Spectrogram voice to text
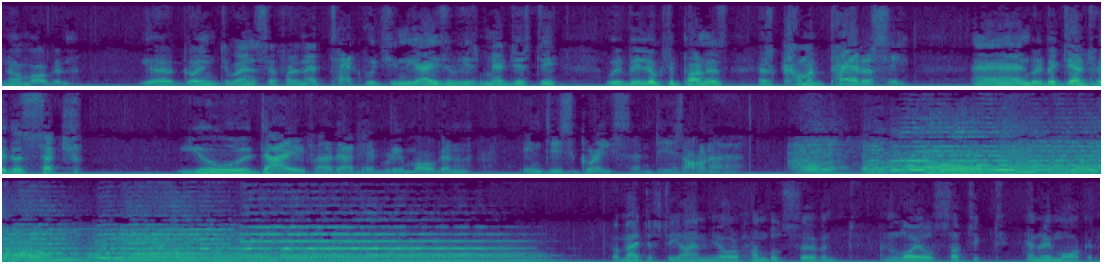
No, Morgan. You're going to answer for an attack which, in the eyes of His Majesty, will be looked upon as, as common piracy and will be dealt with as such. You will die for that, Henry Morgan, in disgrace and dishonor. Your Majesty, I'm your humble servant and loyal subject, Henry Morgan.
